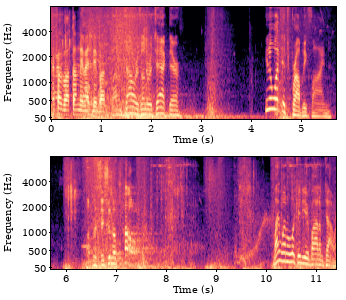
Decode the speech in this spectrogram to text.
Careful bottom, they might be bot. Bottom tower's under attack there. You know what? It's probably fine. A position of power. Might want to look into your bottom tower.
